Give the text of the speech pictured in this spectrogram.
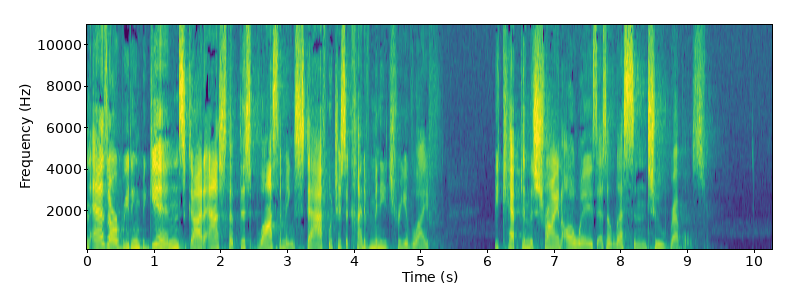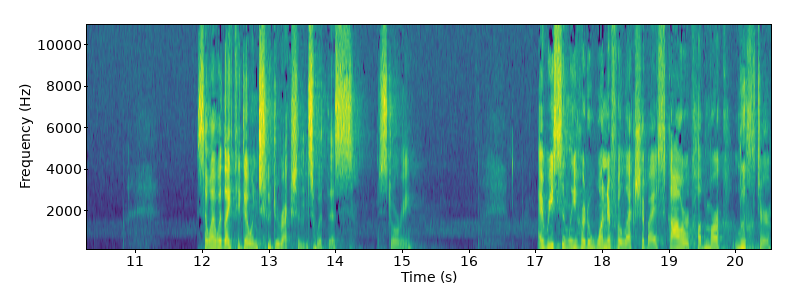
And as our reading begins, God asks that this blossoming staff, which is a kind of mini tree of life, be kept in the shrine always as a lesson to rebels. So I would like to go in two directions with this story. I recently heard a wonderful lecture by a scholar called Mark Leuchter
